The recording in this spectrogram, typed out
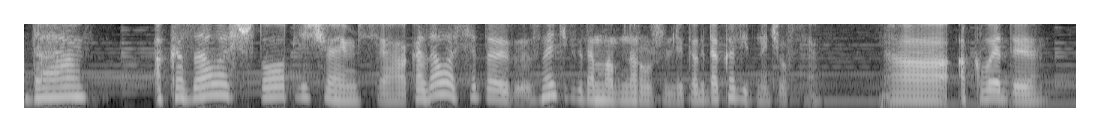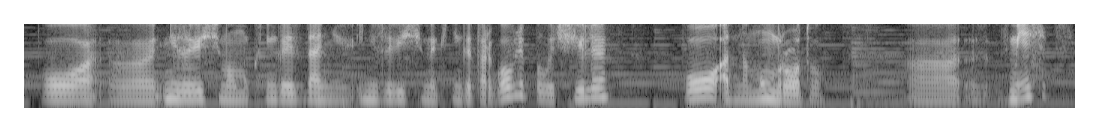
Да, оказалось, что отличаемся. Оказалось, это, знаете, когда мы обнаружили, когда ковид начался. А, Акведы по э, независимому книгоизданию и независимой книготорговле получили по одному МРОТу э, в месяц.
